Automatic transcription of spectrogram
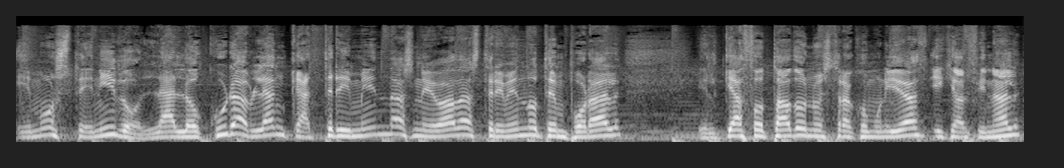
hemos tenido. La locura blanca, tremendas nevadas, tremendo temporal, el que ha azotado nuestra comunidad y que al final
